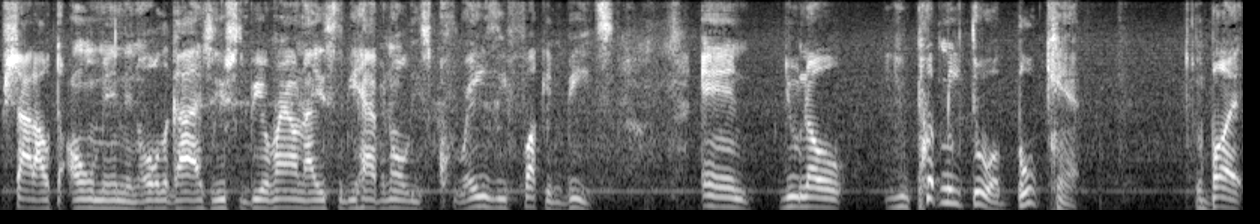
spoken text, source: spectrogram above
Shout out to Omen and all the guys that used to be around. I used to be having all these crazy fucking beats. And, you know, you put me through a boot camp. But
